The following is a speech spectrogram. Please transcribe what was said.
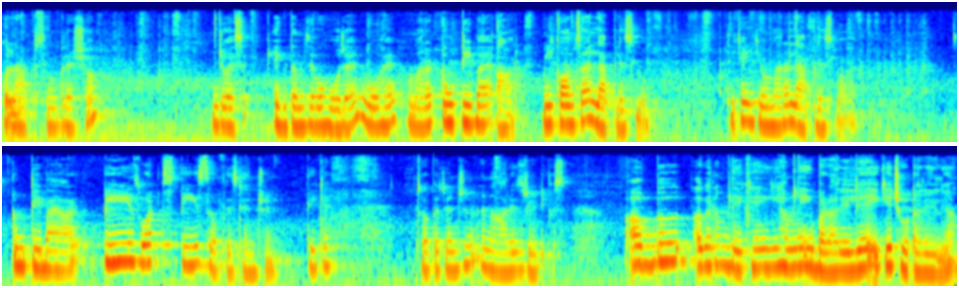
कोलैप्सिंग प्रेशर जो ऐसे एकदम से वो हो जाए, वो है हमारा टू टी बाई आर ये कौन सा है? लैपलेस लो ठीक है, ये हमारा लैपलेस लो है। Two T by R T is what T is surface tension ठीक है? Surface tension and R is radius अब अगर हम देखें कि हमने एक बड़ा ले लिया, एक ये छोटा ले लिया।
